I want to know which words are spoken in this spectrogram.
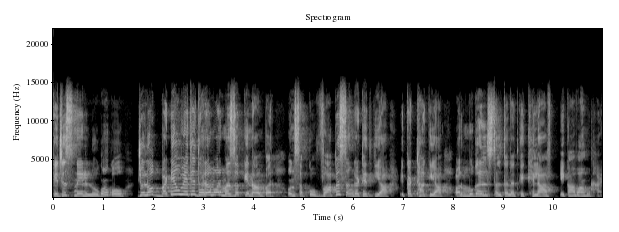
कि जिसने लोगों को, जो लोग बटे हुए थे धर्म और मज़हब के नाम पर, उन सबको वापस संगठित किया, इकट्ठा किया और मुगल सल्तनत के खिलाफ एक आवाम उठाए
